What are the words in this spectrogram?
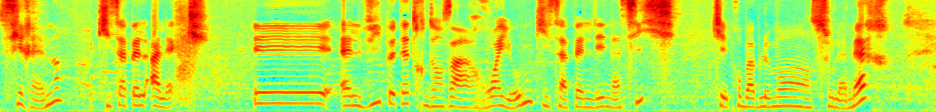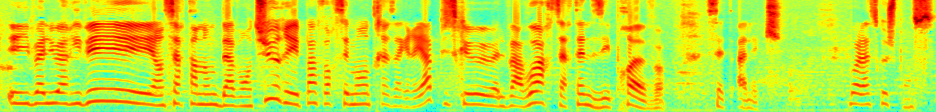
sirène qui s'appelle Alec. Et elle vit peut-être dans un royaume qui s'appelle l'Enassi, qui est probablement sous la mer. Et il va lui arriver un certain nombre d'aventures et pas forcément très agréables puisqu'elle va avoir certaines épreuves, cette Alec. Voilà ce que je pense.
